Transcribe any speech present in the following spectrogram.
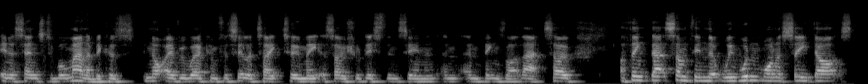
in a sensible manner because not everywhere can facilitate two meter social distancing and, and, and things like that. So I think that's something that we wouldn't want to see darts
